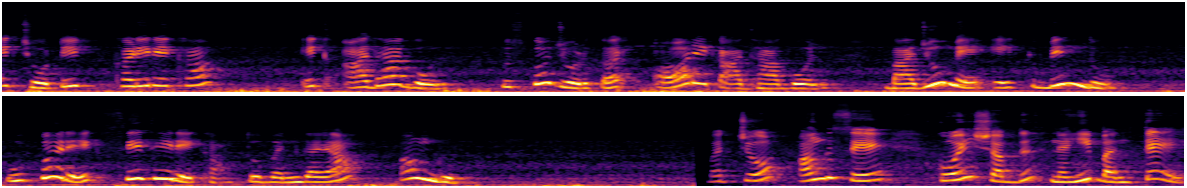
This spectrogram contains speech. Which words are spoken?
एक छोटी खड़ी रेखा, एक आधा गोल, उसको जोड़कर और एक आधा गोल, बाजू में एक बिंदु, ऊपर एक सीधी रेखा तो बन गया अंग। बच्चों, अंग से कोई शब्द नहीं बनते।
